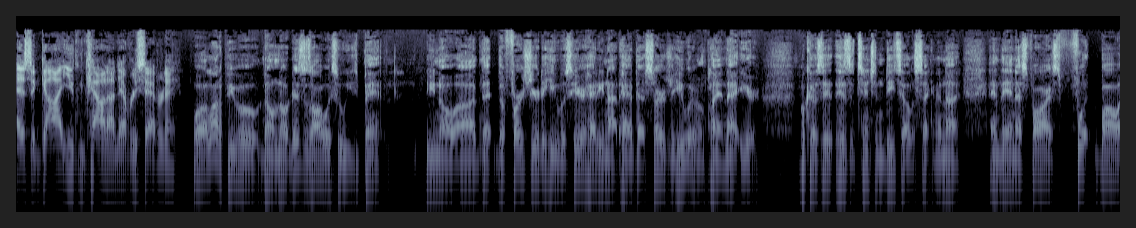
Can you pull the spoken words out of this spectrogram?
as a guy you can count on every Saturday. Well, a lot of people don't know this is always who he's been. You know, uh, that the first year that he was here, had he not had that surgery, he would have been playing that year because his attention to detail is second to none. And then as far as football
